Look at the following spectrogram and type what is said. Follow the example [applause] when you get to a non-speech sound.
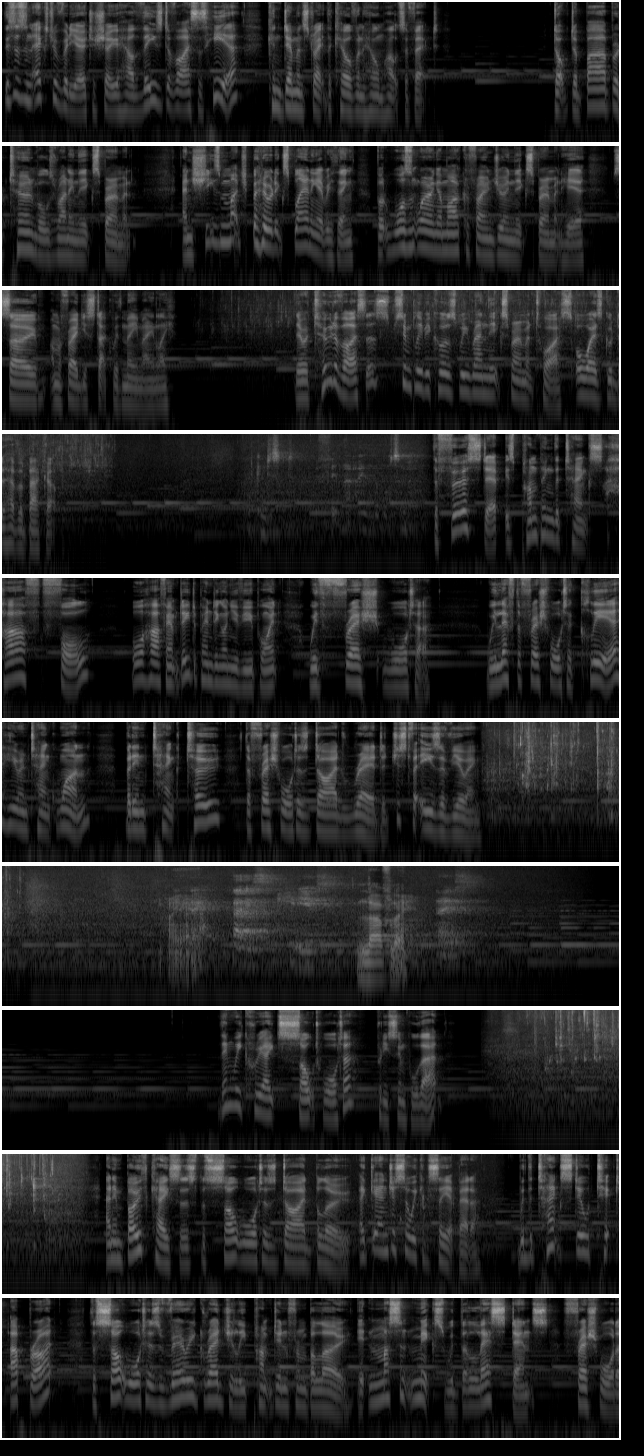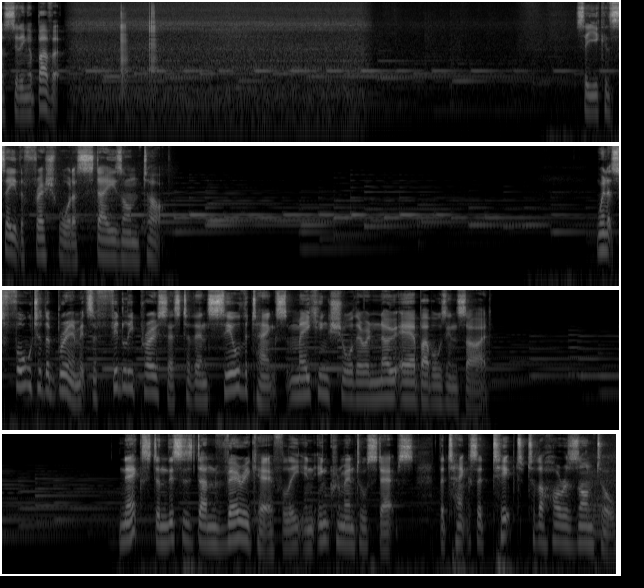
This is an extra video to show you how these devices here can demonstrate the Kelvin-Helmholtz effect. Dr. Barbara Turnbull's running the experiment, and she's much [laughs] better at explaining everything, but wasn't wearing a microphone during the experiment here, so I'm afraid you're stuck with me mainly. There are two devices, simply because we ran the experiment twice, always good to have a backup. I can just The first step is pumping the tanks half full or half empty, depending on your viewpoint, with fresh water. We left the fresh water clear here in tank 1, but in tank 2, the fresh water's dyed red, just for ease of viewing. Oh, yeah. That is hideous. Lovely. Then we create salt water, pretty simple that. And in both cases, the salt water's dyed blue, again just so we can see it better. With the tank still tipped upright, the salt water's very gradually pumped in from below. It mustn't mix with the less dense fresh water sitting above it. So you can see the fresh water stays on top. When it's full to the brim, it's a fiddly process to then seal the tanks, making sure there are no air bubbles inside. Next, and this is done very carefully in incremental steps, the tanks are tipped to the horizontal.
